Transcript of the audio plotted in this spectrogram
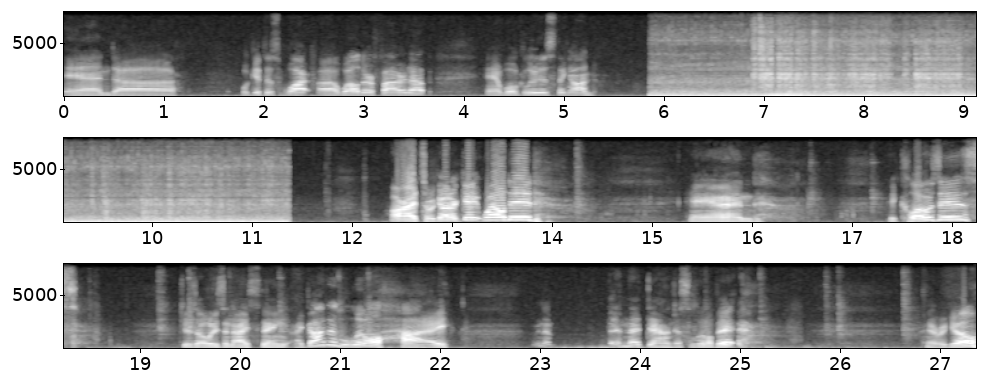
and uh, we'll get this uh, welder fired up and we'll glue this thing on. Alright, so we got our gate welded and it closes, which is always a nice thing. I got it a little high. I'm to bend that down just a little bit. There we go.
